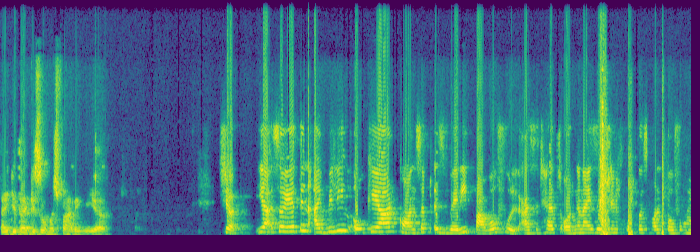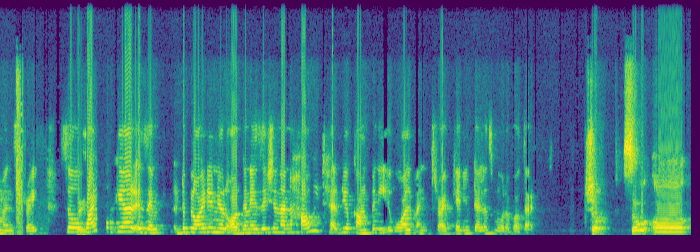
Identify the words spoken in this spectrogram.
Thank you. Thank you so much for having me here. Sure. Yeah, so Yatin, I believe OKR concept is very powerful as it helps organizations focus on performance, right? So right. why OKR is deployed in your organization and how it helped your company evolve and thrive? Can you tell us more about that? Sure. So uh,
